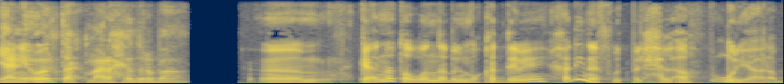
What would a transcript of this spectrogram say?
يعني قولتك ما رح يضربها؟ كأنه طولنا بالمقدمة. خلينا نفوت بالحلقة. قول يا رب.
